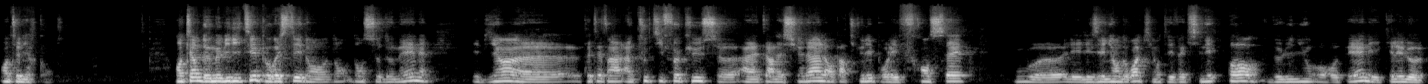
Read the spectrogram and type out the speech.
en tenir compte. En termes de mobilité, pour rester dans, dans, dans ce domaine, eh bien, euh, peut-être un, tout petit focus euh, à l'international, en particulier pour les Français ou euh, les, les, ayants droit qui ont été vaccinés hors de l'Union européenne et quelle est le,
